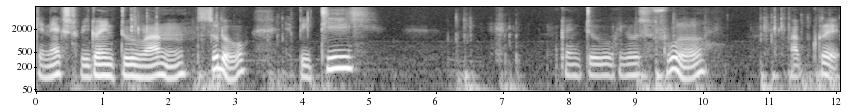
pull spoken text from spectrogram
okay next we're going to run sudo apt. Going to use full upgrade.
